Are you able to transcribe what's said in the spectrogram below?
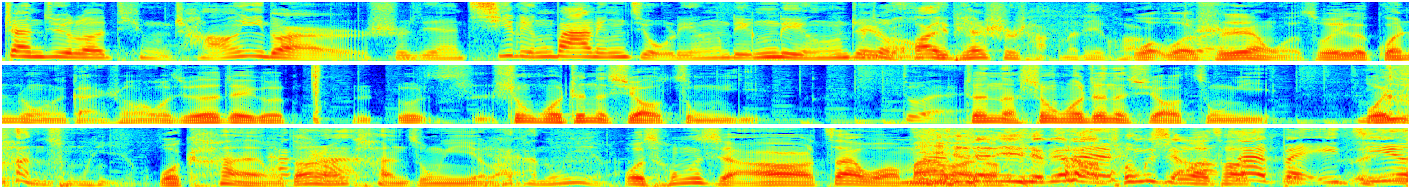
占据了挺长一段时间，七零、八零、九零、零零这这种。华语片市场的这块”，我我实际上我作为一个观众的感受，我觉得这个呃生活真的需要综艺，对，真的生活真的需要综艺。我你看综艺不？我看，我当然看看综艺了还。看综艺呢？我从小在我妈妈的你你别老从小，我操在北京，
